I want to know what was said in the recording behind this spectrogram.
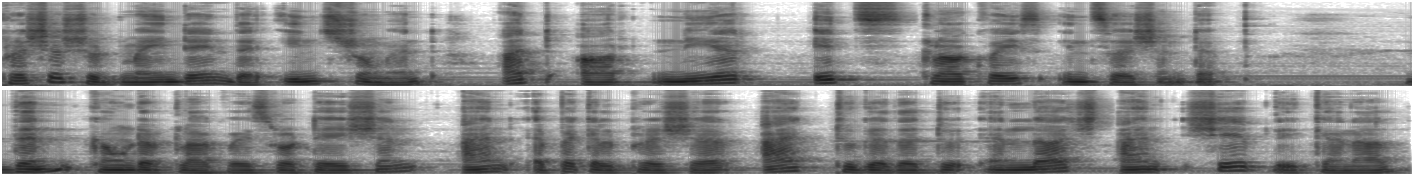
Pressure should maintain the instrument at or near its clockwise insertion depth. Then counterclockwise rotation and apical pressure act together to enlarge and shape the canal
